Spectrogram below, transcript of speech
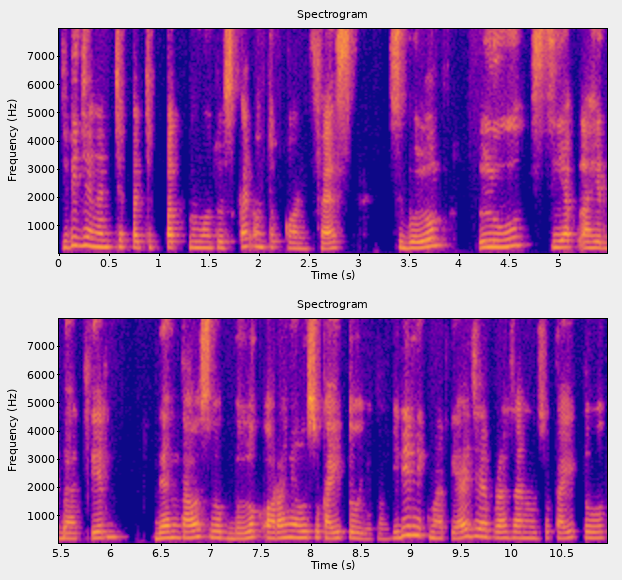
jadi jangan cepat-cepat memutuskan untuk confess sebelum lu siap lahir batin dan tahu seluk beluk orang yang lu suka itu gitu. Jadi nikmati aja perasaan lu suka itu.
